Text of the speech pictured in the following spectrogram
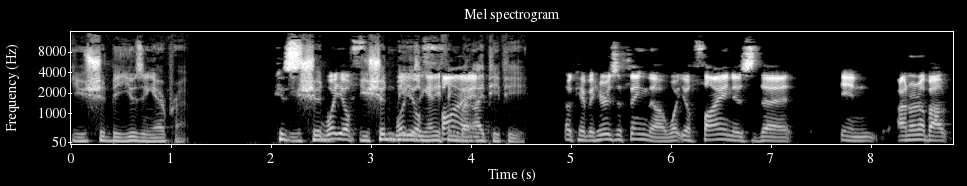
You should be using AirPrint. Because You should. what you'll you shouldn't be using anything find- but IPP. okay, but here's the thing though. What you'll find is that in I don't know about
